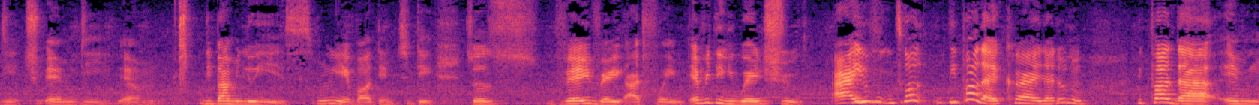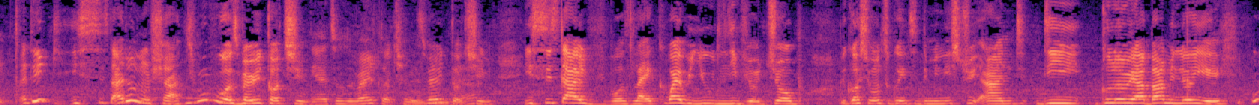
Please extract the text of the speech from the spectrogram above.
the um the um the Bamiloyes. We won't hear about them today. So it was very very hard for him. Everything he went through. I it's got the part that I cried. I don't know. The part that um I think his sister. I don't know. Sha. The movie was very touching. yeah it was very touching It was movie, very yeah. touching. His sister was like, "Why will you leave your job because you want to go into the ministry?" And the Gloria Bamiloye, who,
